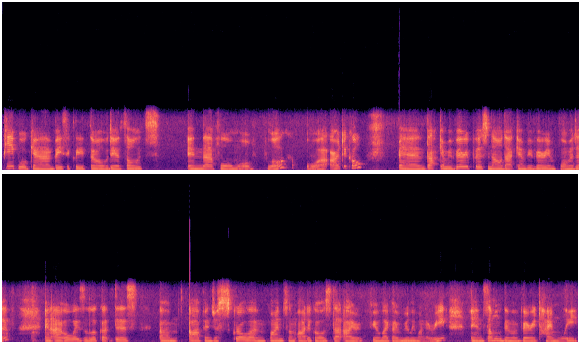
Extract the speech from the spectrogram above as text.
people can basically throw their thoughts in the form of blog or article, and that can be very personal that can be very informative and i always look at this um, app and just scroll and find some articles that i feel like i really want to read and some of them are very timely.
